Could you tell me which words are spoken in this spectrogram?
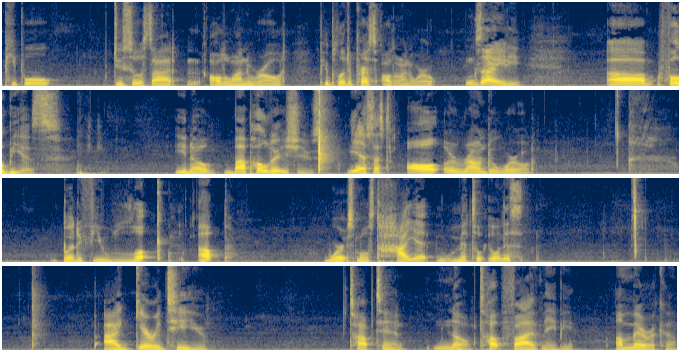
people do suicide all around the world. People are depressed all around the world. Anxiety um, phobias you know bipolar issues. Yes that's all around the world. But if you look up where it's most high at mental illness I guarantee you, top 10, no, top 5 maybe, America,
